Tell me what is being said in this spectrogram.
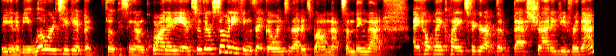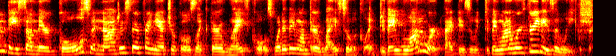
Are you going to be lower ticket, but focusing on quantity? And so there's so many things that go into that as well. And that's something that I help my clients figure out the best strategy for them based on their goals, but not just their financial goals, like their life goals. What do they want their life to look like? Do they want to work five days a week? Do they want to work three days a week?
